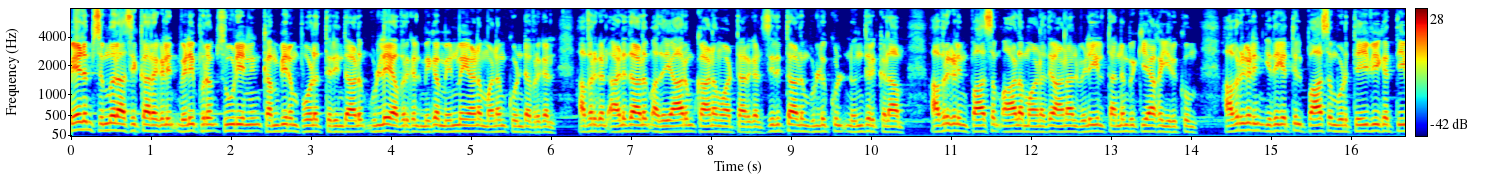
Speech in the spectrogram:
மேலும் சிம்மராசிக்காரர்களின் வெளிப்புறம் சூரியனின் கம்பீரம் போல தெரிந்தாலும் உள்ளே அவர்கள் மிக மென்மையான மனம் கொண்டவர்கள். அவர்கள் அழுதாலும் அதை யாரும் காண மாட்டார்கள் சிரித்தாலும் உள்ளுக்குள் நொந்திருக்கலாம். அவர்களின் பாசம் ஆழமானது ஆனால் வெளியில் தன்னம்பிக்கையாக இருக்கும். அவர்களின் இதயத்தில் பாசம் ஒரு தெய்வீக தீ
